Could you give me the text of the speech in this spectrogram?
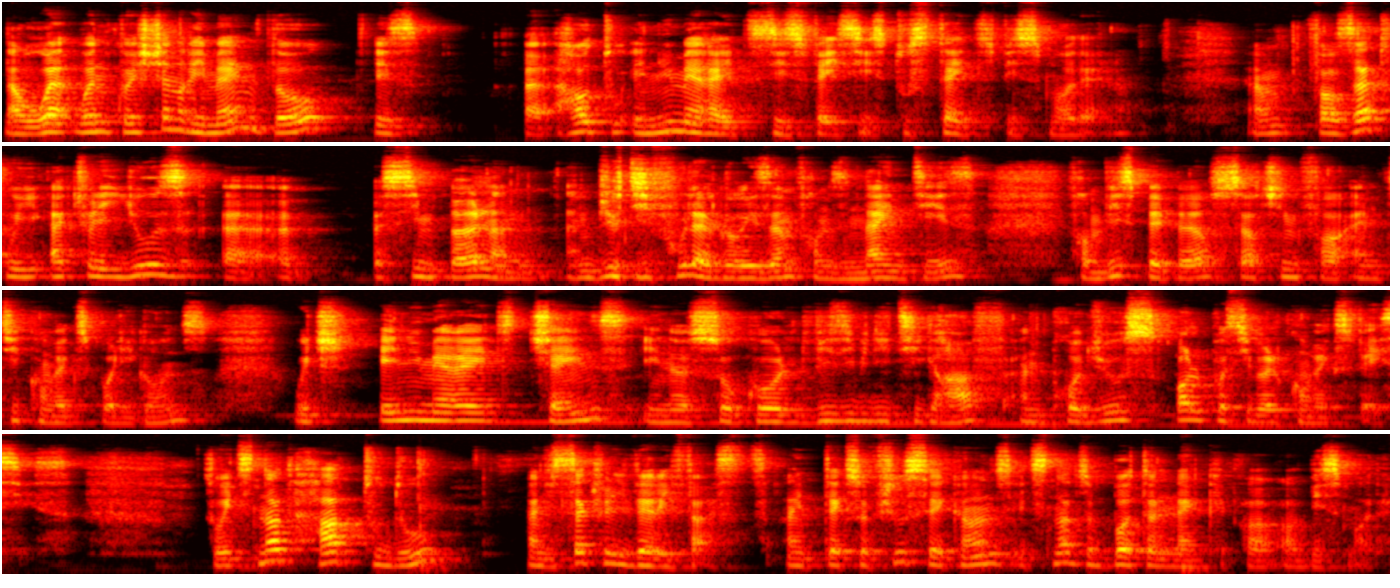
Now, one question remains, though, is uh, how to enumerate these faces to state this model. And for that, we actually use uh, a, a, simple and, and, beautiful algorithm from the 90s, from this paper, searching for empty convex polygons, which enumerate chains in a so-called visibility graph and produce all possible convex faces. So it's not hard to do, and it's actually very fast. And it takes a few seconds. It's not the bottleneck of, of this model.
